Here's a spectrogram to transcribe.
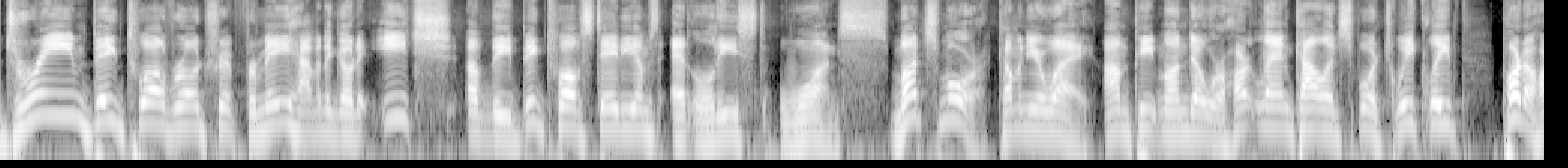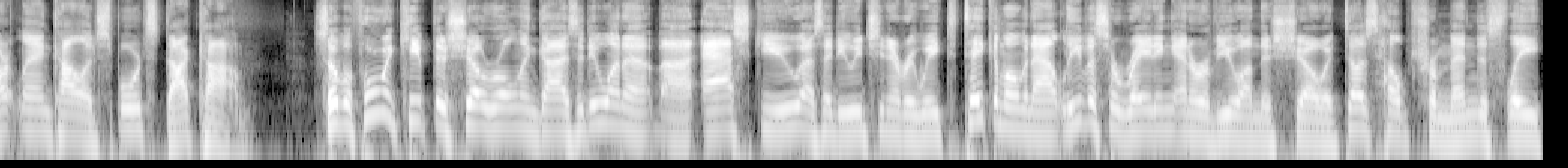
dream Big 12 road trip for me, having to go to each of the Big 12 stadiums at least once. Much more coming your way. I'm Pete Mundo. We're Heartland College Sports Weekly part of heartlandcollegesports.com. So before we keep this show rolling, guys, I do want to uh, ask you, as I do each and every week, to take a moment out, leave us a rating and a review on this show. It does help tremendously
